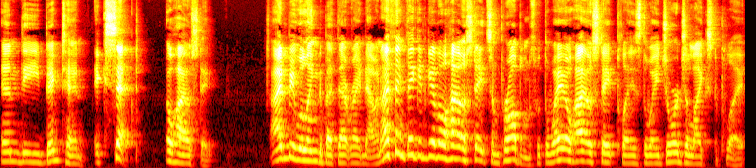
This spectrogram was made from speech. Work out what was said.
in the Big Ten except Ohio State. I'd be willing to bet that right now. And I think they could give Ohio State some problems with the way Ohio State plays, the way Georgia likes to play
